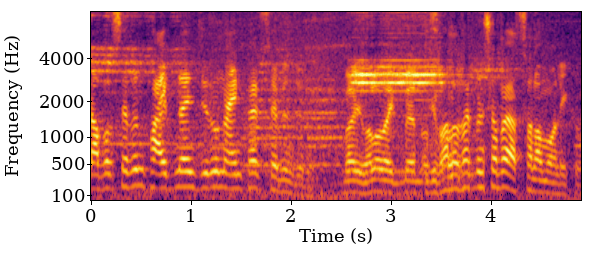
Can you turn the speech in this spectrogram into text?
double seven five nine zero nine five seven zero. ভাই ভালো থাকবেন ভালো থাকবেন সবাই আসসালামু আলাইকুম।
